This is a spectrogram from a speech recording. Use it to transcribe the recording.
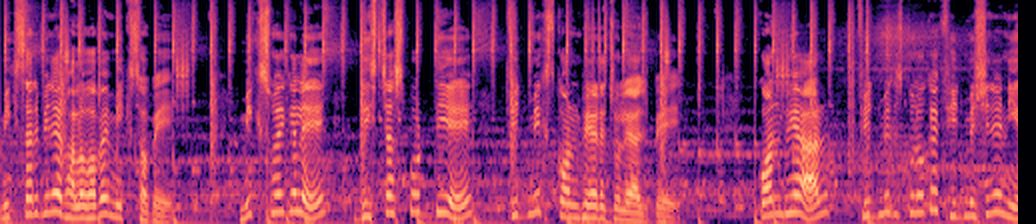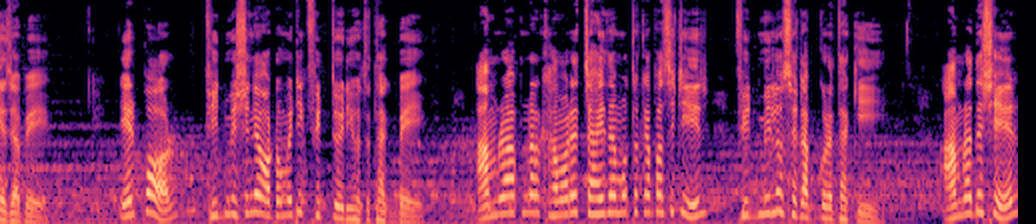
মিক্সার বিনে ভালোভাবে মিক্স হবে। মিক্স হয়ে গেলে ডিসচার্জ পোর্ট দিয়ে ফিডমিক্স কনভেয়ারে চলে আসবে। কনভেয়ার ফিডমিক্সগুলোকে ফিড মেশিনে নিয়ে যাবে। এরপর ফিড মেশিনে অটোমেটিক ফিড তৈরি হতে থাকবে। আমরা আপনার খামারের চাহিদা মতো ক্যাপাসিটির ফিড মিলও সেট করে থাকি। আমরা দেশের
